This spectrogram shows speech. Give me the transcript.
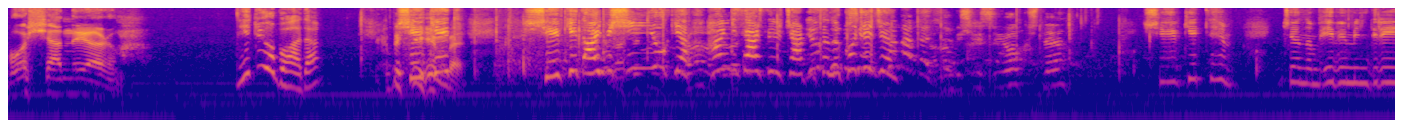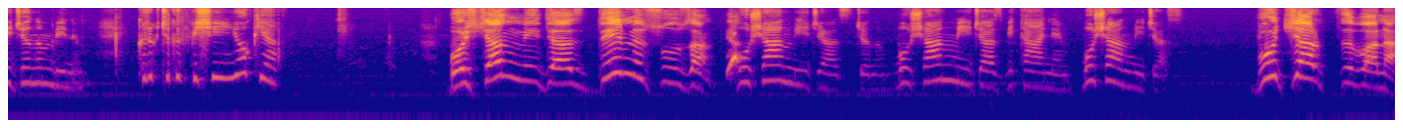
boşanıyorum. Ne diyor bu adam? Bir şeyim Şevket. ben. Şevket ay bir şeyin yok ya. Hangi serseri çarptı sana kocacığım? Bir şeysi yok işte. Şevketim. Canım evimin direği canım benim. Kırık çıkık bir şeyin yok ya. Boşanmayacağız değil mi Suzan? Boşanmayacağız canım. Boşanmayacağız bir tanem. Boşanmayacağız. Bu çarptı bana.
